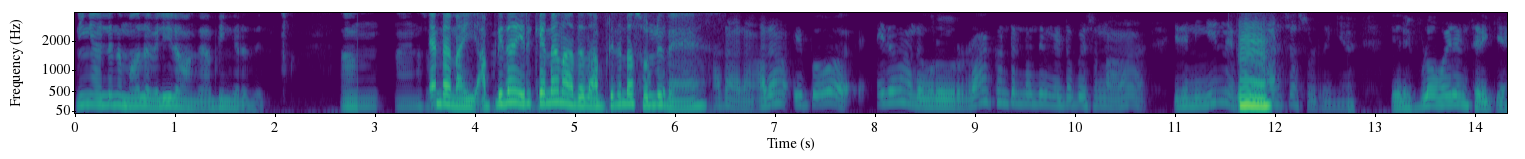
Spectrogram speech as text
நீங்கள் அதுலேருந்து முதல்ல வெளியில் வாங்க அப்படிங்கிறது. ஏன்டா நான் அப்படிதான் இருக்கேன்னா நான் அதை அப்படிதான்டா சொல்லுவேன். அதான் அதான் அதான். இப்போ இதுதான் அந்த ஒரு ரா கண்டென்ட் வந்து இவங்கள்ட்ட போய் சொன்னா இது நீங்க என்ன. ஹார்ஷா சொல்றீங்க? இதுல இவ்வளோ வயலன்ஸ் இருக்கே.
